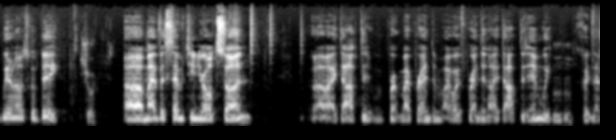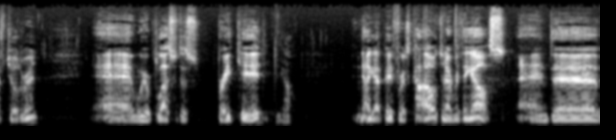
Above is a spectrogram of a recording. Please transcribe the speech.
we don't know what's going to be. Sure. Um, I have a 17 year old son. Uh, I adopted my Brendan, my wife Brendan. I adopted him. We Mhm. couldn't have children, and we were blessed with this great kid. Yeah. Now I got to pay for his college and everything else, and uh,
